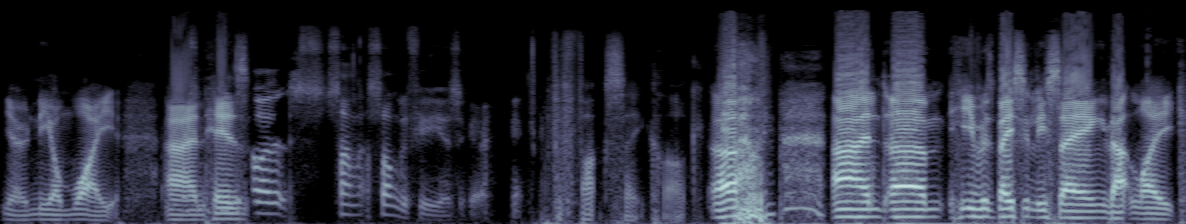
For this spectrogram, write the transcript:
you know Neon White and his The guy that sang that song a few years ago. for fuck's sake, Clark. Um, and um, he was basically saying that like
